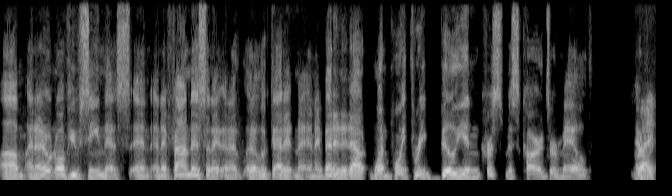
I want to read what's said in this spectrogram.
um, and I don't know if you've seen this, and, and I found this, and I, and I, I looked at it, and I, and I vetted it out. 1.3 billion Christmas cards are mailed every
